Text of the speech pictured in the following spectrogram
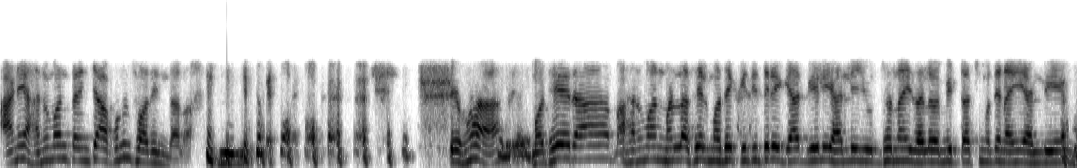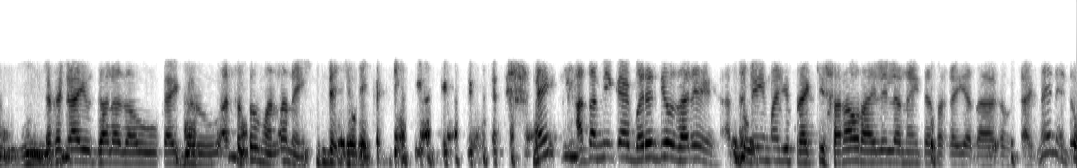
आणि हनुमान त्यांच्या आपण स्वाधीन झाला. तेव्हा मध्ये हनुमान म्हणला असेल मध्ये कितीतरी गॅप गेली हल्ली युद्ध नाही झालं मी टच मध्ये नाही हल्ली. कसं काय युद्धाला जाऊ काय करू? असं तो म्हणला नाही नाही आता मी काय बरेच दिवस झाले आता काही माझी प्रॅक्टिस सराव राहिलेला नाही त्याचा काही आता काय नाही नाही तो.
